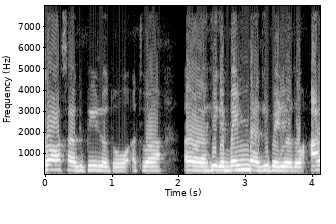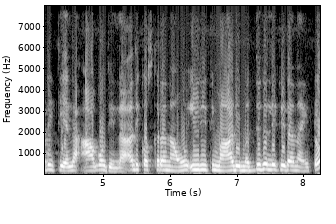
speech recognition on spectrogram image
ಕ್ರಾಸ್ ಆಗಿ ಬೀಳೋದು ಅಥವಾ ಹೀಗೆ ಬೆಂಡ್ ಆಗಿ ಬೆಳೆಯೋದು ಆ ರೀತಿ ಎಲ್ಲ ಆಗೋದಿಲ್ಲ. ಅದಕ್ಕೋಸ್ಕರ ನಾವು ಈ ರೀತಿ ಮಾಡಿ ಮಧ್ಯದಲ್ಲಿ ಗಿಡನ ಇಟ್ಟು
